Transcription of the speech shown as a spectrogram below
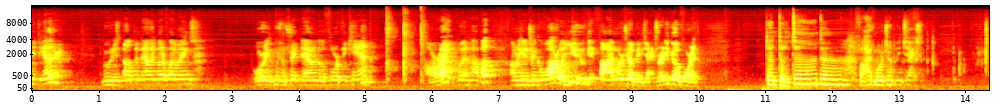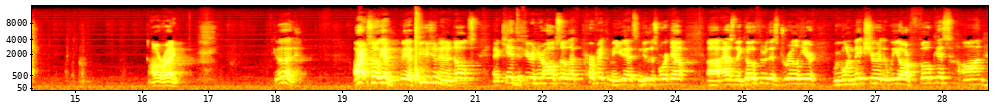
feet together. Moving these up and down like butterfly wings. or you can push them straight down to the floor if you can. All right, go ahead and hop up. I'm gonna get a drink of water while you get five more jumping jacks. Ready? Go for it. Dun dun dun dun. Five more jumping jacks. All right. Good. All right, so again, we have fusion and adults and kids. If you're in here also, that's perfect. I mean, you guys can do this workout. Uh, as we go through this drill here, we want to make sure that we are focused on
